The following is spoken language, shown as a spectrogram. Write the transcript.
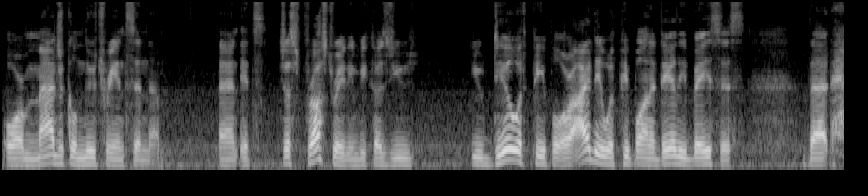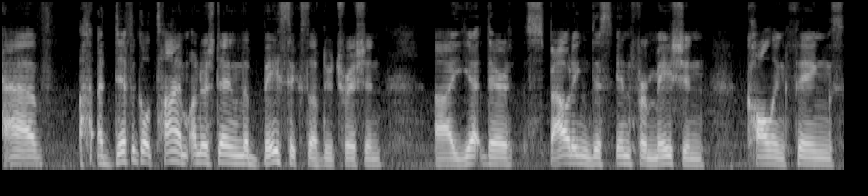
or magical nutrients in them. And it's just frustrating because you you deal with people, or I deal with people on a daily basis that have a difficult time understanding the basics of nutrition uh, yet they're spouting this information, calling things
